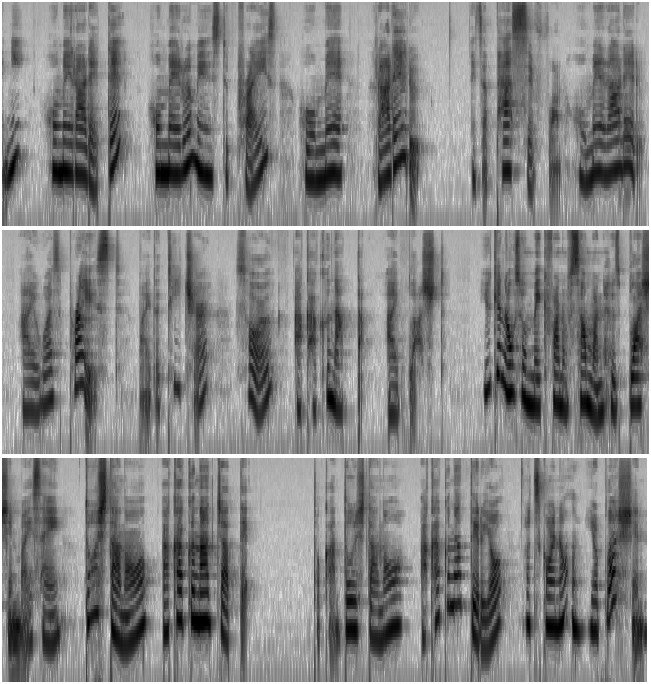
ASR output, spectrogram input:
に褒められて褒める means to praise 褒められる It's a passive form 褒められる I was praised by the teacher so 赤くなった I blushed You can also make fun of someone who's blushing by saying どうしたの赤くなっちゃってとかどうしたの赤くなってるよ What's going on? You're blushing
